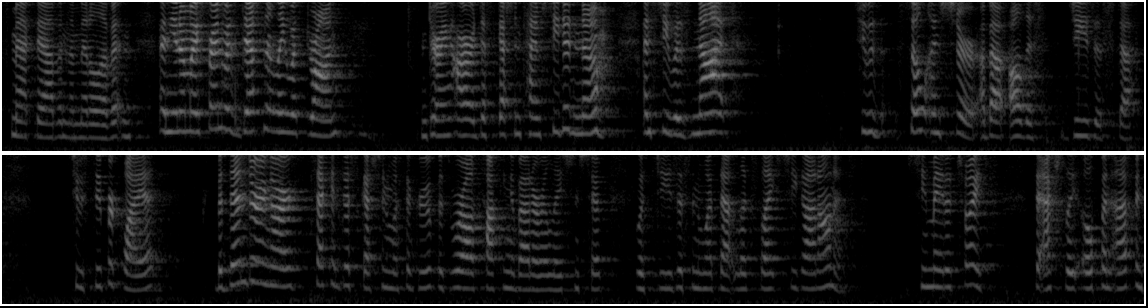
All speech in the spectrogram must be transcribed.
smack dab in the middle of it. And, and you know, my friend was definitely withdrawn during our discussion time. She didn't know, and she was not, she was so unsure about all this Jesus stuff. She was super quiet. But then during our second discussion with the group, as we're all talking about our relationship with Jesus and what that looks like, she got honest. She made a choice to actually open up and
